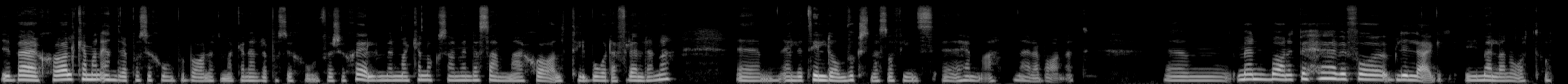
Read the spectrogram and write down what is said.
I bärsjal kan man ändra position på barnet och man kan ändra position för sig själv, men man kan också använda samma sjal till båda föräldrarna. Eh, eller till de vuxna som finns eh, hemma nära barnet. Ehm, men barnet behöver få bli lagd emellanåt och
